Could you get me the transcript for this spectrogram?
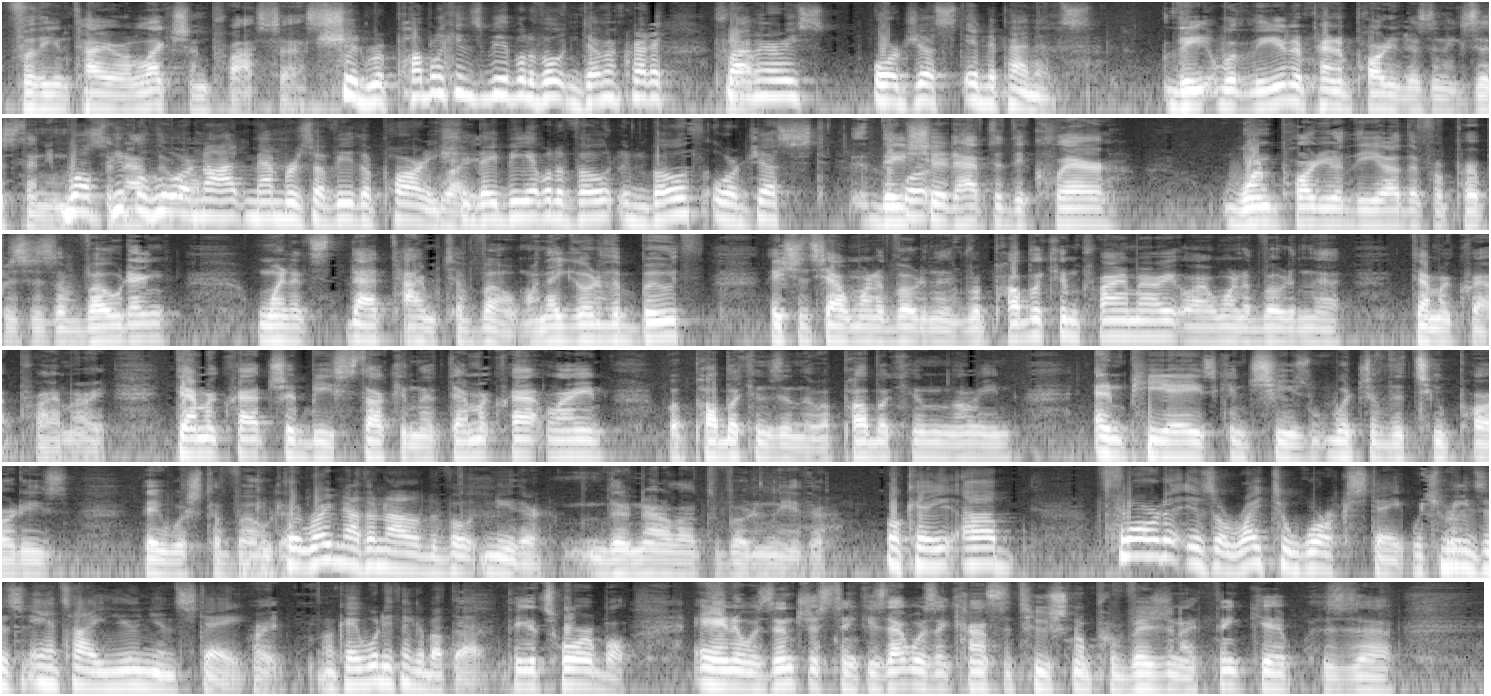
for the entire election process. Should Republicans be able to vote in Democratic primaries or just independents? The well, the independent party doesn't exist anymore. Well, so people who they're all- not members of either party, should they be able to vote in both or just? they or- should have to declare one party or the other for purposes of voting when it's that time to vote. When they go to the booth, they should say, I want to vote in the Republican primary or I want to vote in the Democrat primary. Democrats should be stuck in the Democrat lane, Republicans in the Republican lane. NPAs can choose which of the two parties they wish to vote But in. right now, they're not allowed to vote in either. They're not allowed to vote in either. Okay. Uh, Florida is a right to work state, which means it's an anti-union state. Right. Okay. What do you think about that? I think it's horrible. And it was interesting because that was a constitutional provision. I think it was uh,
